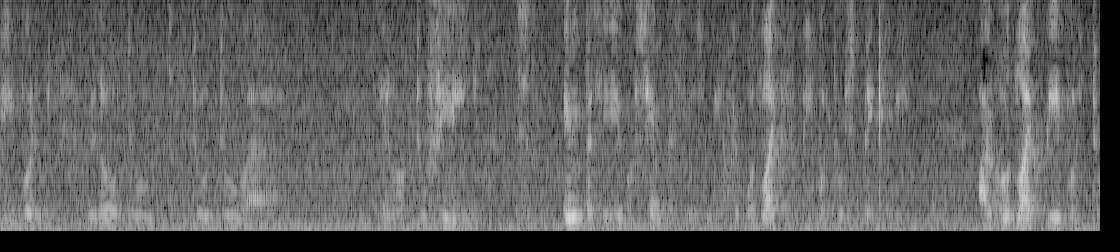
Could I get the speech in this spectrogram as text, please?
people, you know, to to to uh, you know to feel empathy or sympathy with me. I would like people to respect me. I would like people to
